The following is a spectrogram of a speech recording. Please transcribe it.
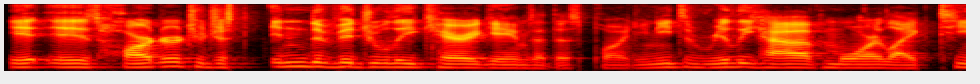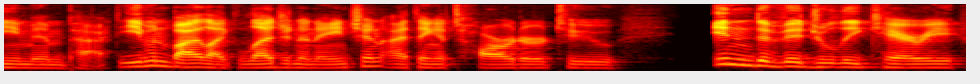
it is harder to just individually carry games at this point. You need to really have more like team impact. Even by like Legend and Ancient, I think it's harder to individually carry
